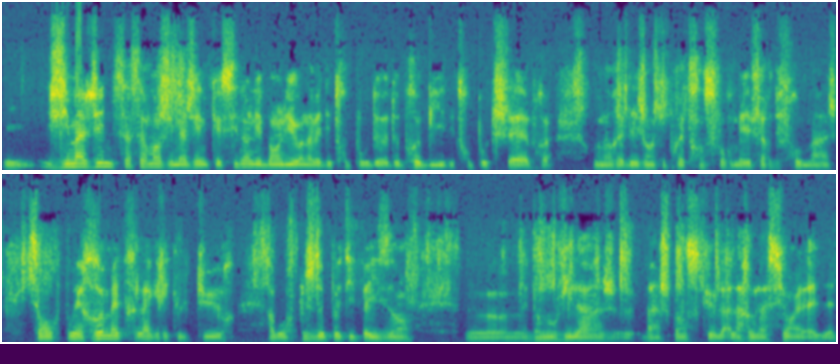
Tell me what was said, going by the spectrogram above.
J'imagine, sincèrement, j'imagine que si dans les banlieues on avait des troupeaux de, brebis, des troupeaux de chèvres, on aurait des gens qui pourraient transformer, faire du fromage. Si on pourrait remettre l'agriculture, avoir plus de petits paysans euh, dans nos villages, ben, je pense que la, la relation, elle,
